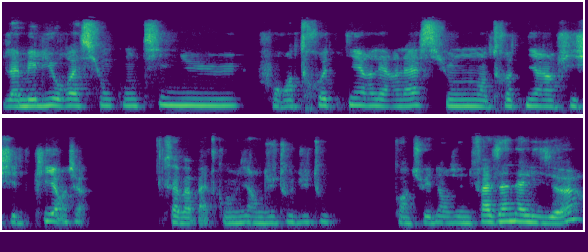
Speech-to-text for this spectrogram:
l'amélioration continue, pour entretenir les relations, entretenir un fichier de clients, ça ne va pas te convenir du tout, du tout. Quand tu es dans une phase analyseur,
